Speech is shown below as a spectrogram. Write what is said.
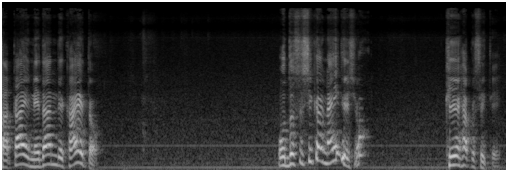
高い値段で買えと脅すしかないでしょ契約して。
